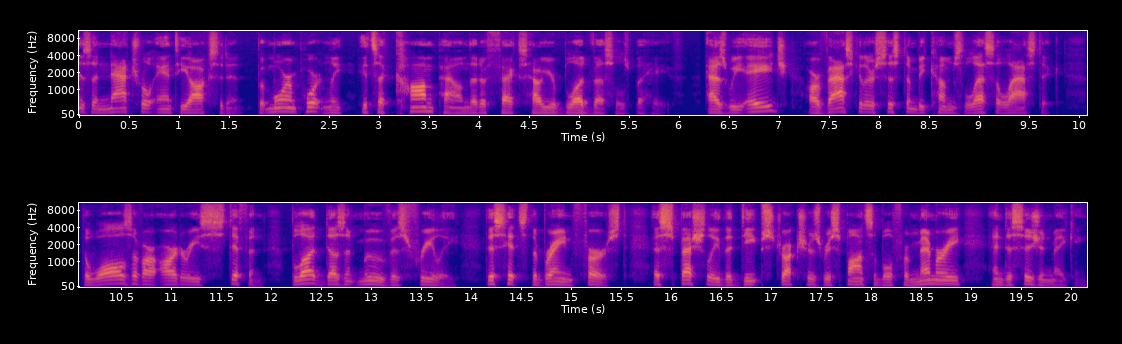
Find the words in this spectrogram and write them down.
is a natural antioxidant, but more importantly, it's a compound that affects how your blood vessels behave. As we age, our vascular system becomes less elastic. The walls of our arteries stiffen. Blood doesn't move as freely. This hits the brain first, especially the deep structures responsible for memory and decision making.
